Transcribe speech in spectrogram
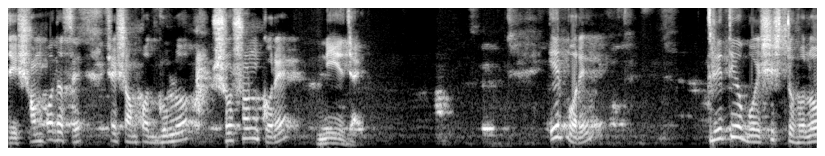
যে সম্পদ আছে, সেই সম্পদগুলো শোষণ করে নিয়ে যায়। এরপরে তৃতীয় বৈশিষ্ট্য হলো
